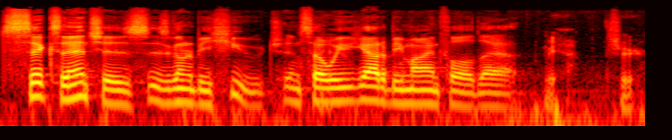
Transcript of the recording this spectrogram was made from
six inches is going to be huge. And so we got to be mindful of that. Yeah sure.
